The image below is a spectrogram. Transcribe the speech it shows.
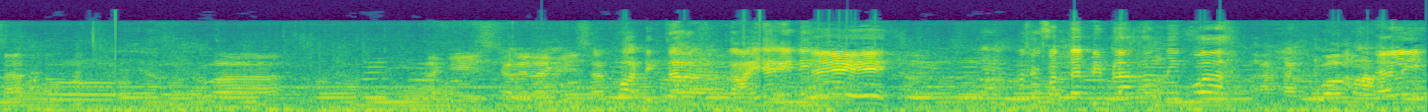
Satu, dua, lagi sekali lagi. Wah Dikta langsung kaya ini. Di belakang nih gua. Kata gua mah, Eli.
